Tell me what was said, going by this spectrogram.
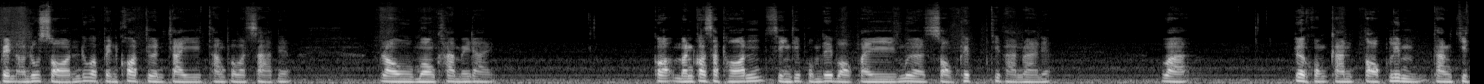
เป็นอนุสรณ์หรือว่าเป็นข้อเตือนใจทางประวัติศาสตร์เนี่ยเรามองข้ามไม่ได้ ก็มันก็สะท้อนสิ่งที่ผมได้บอกไปเมื่อสองคลิปที่ผ่านมาเนี่ยว่าเรื่องของการตอกลิ่มทางจิต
